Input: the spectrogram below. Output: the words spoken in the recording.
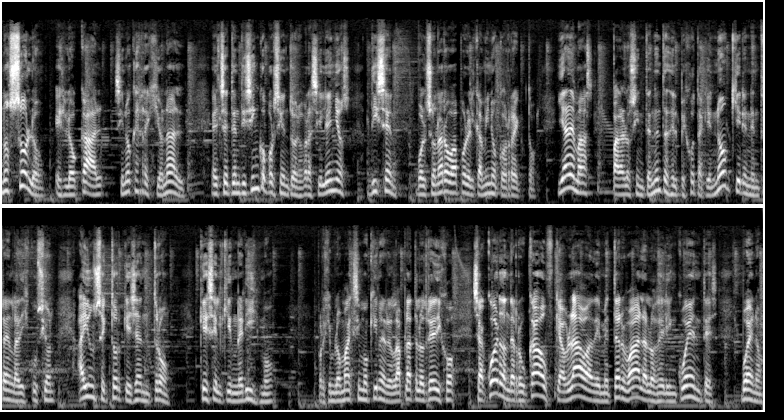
no solo es local, sino que es regional. El 75% de los brasileños dicen Bolsonaro va por el camino correcto. Y además, para los intendentes del PJ que no quieren entrar en la discusión, hay un sector que ya entró, que es el kirchnerismo. Por ejemplo, Máximo Kirchner en La Plata el otro día dijo, ¿se acuerdan de Rukauf que hablaba de meter bala a los delincuentes? Bueno,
